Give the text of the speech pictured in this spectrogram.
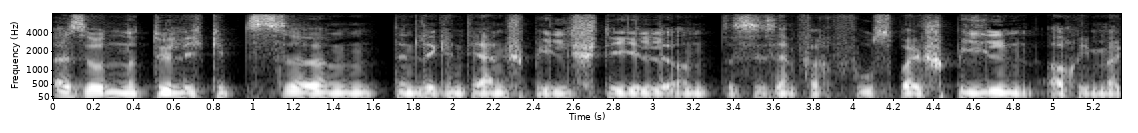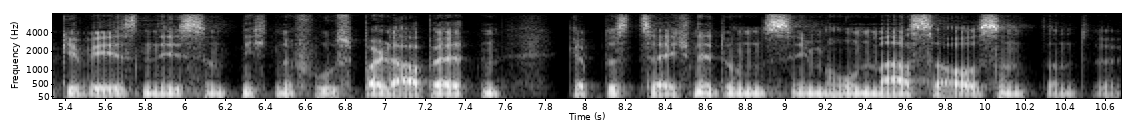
Also natürlich gibt's ähm, den legendären Spielstil und das ist einfach Fußball spielen auch immer gewesen ist und nicht nur Fußball arbeiten. Ich glaube, das zeichnet uns im hohen Maße aus und, und äh,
